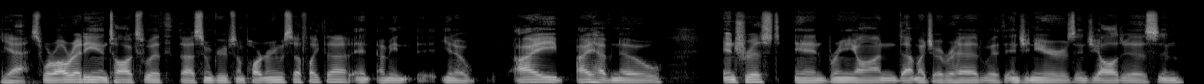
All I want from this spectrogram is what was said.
yeah So we're already in talks with uh, some groups on partnering with stuff like that. And I mean, you know, I I have no interest in bringing on that much overhead with engineers and geologists and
